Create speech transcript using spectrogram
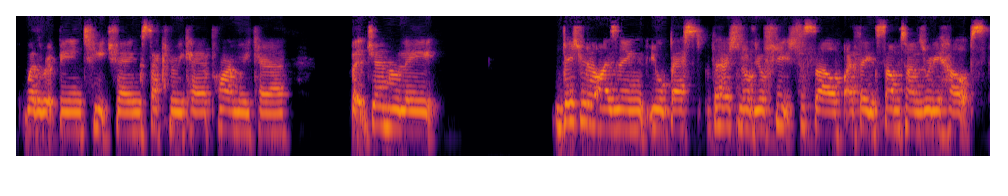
whether it be in teaching, secondary care, primary care, but generally visualizing your best version of your future self, I think sometimes really helps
